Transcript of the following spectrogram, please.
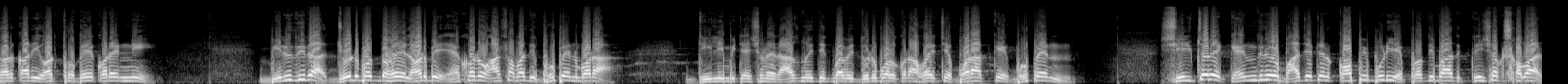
সরকারি অর্থ ব্যয় করেননি। বিরোধীরা জোটবদ্ধ হয়ে লড়বে, এখনও আশাবাদী ভূপেন বরা। ডিলিমিটেশনে রাজনৈতিকভাবে দুর্বল করা হয়েছে বরাককে ভূপেন। শিলচরে কেন্দ্রীয় বাজেটের কপি পুড়িয়ে প্রতিবাদ কৃষক সভার।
